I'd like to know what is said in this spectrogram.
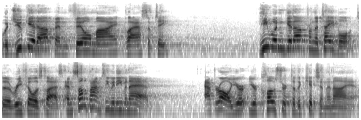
would you get up and fill my glass of tea? He wouldn't get up from the table to refill his glass. And sometimes he would even add, After all, you're, you're closer to the kitchen than I am.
